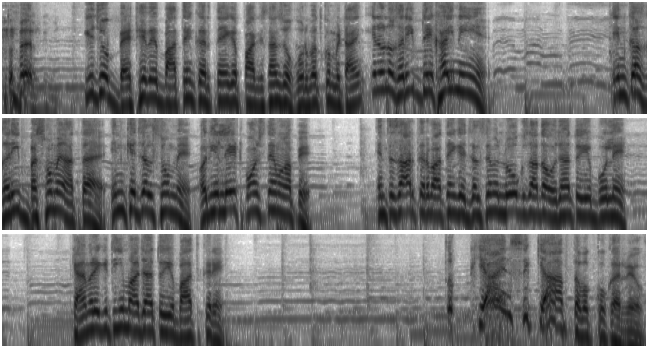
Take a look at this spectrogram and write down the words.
तो फिर ये जो बैठे हुए बातें करते हैं कि पाकिस्तान से गुर्बत को मिटाएँगे, इन्होंने गरीब देखा ही नहीं है। इनका गरीब बसों में आता है, इनके जलसों में, और ये लेट पहुँचते हैं वहाँ पे। इंतज़ार करवाते हैं कि जलसे में लोग ज़्यादा हो जाए तो ये बोलें, कैमरे की टीम आ जाए तो ये बात करें। तो क्या इनसे क्या आप तवक्को कर रहे हो?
